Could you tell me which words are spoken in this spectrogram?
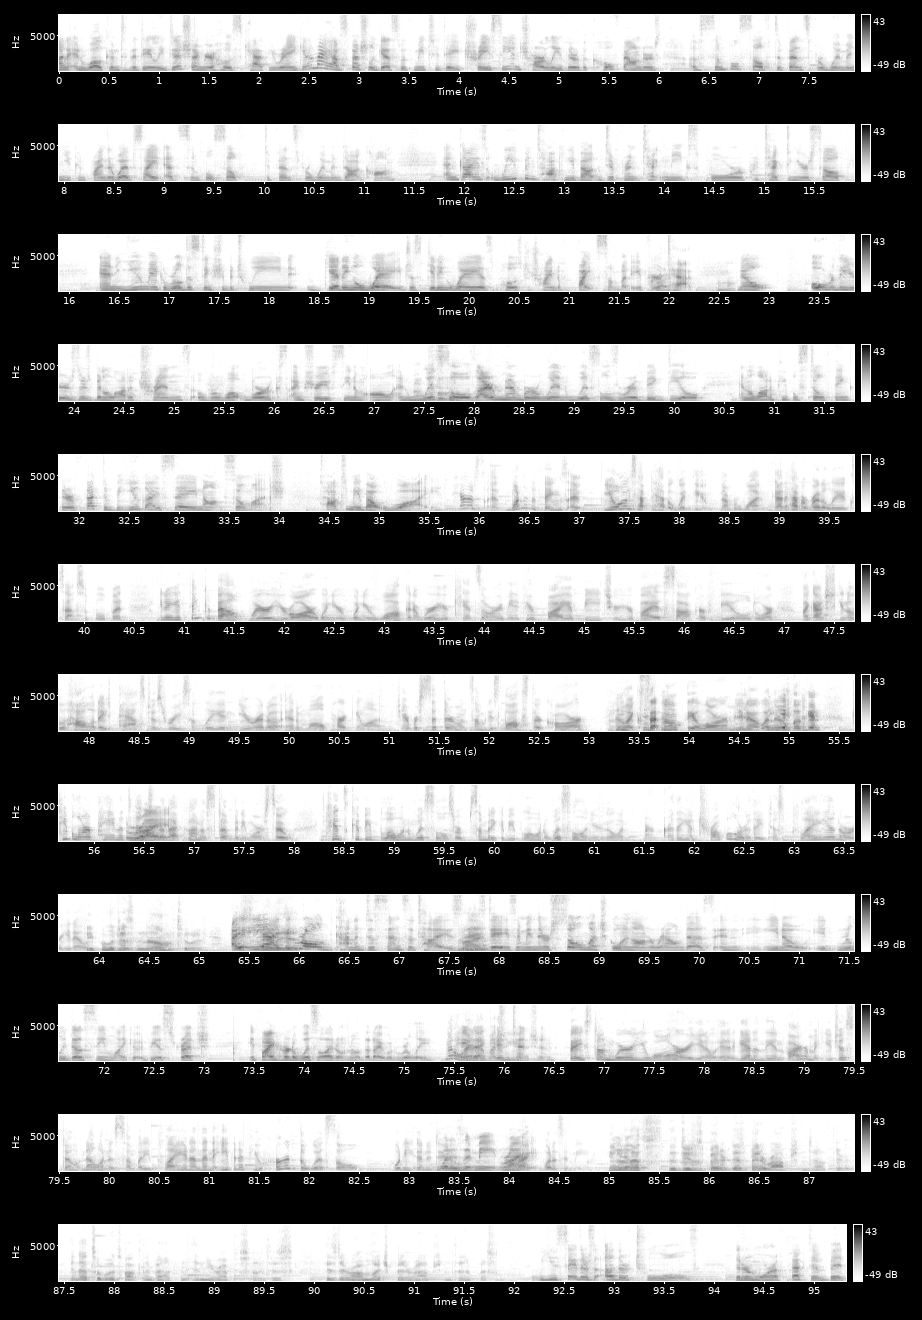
everyone, and welcome to the Daily Dish. I'm your host, Kathy Rankin, and I have special guests with me today, Tracy and Charlie. They're the co founders of Simple Self Defense for Women. You can find their website at simpleselfdefenseforwomen.com. And guys, we've been talking about different techniques for protecting yourself, and you make a real distinction between getting away, just getting away, as opposed to trying to fight somebody if you're Right. attacked. Mm-hmm. Now, over the years, there's been a lot of trends over what works. I'm sure you've seen them all. And Absolutely. whistles, I remember when whistles were a big deal, and a lot of people still think they're effective, but you guys say not so much. Talk to me about why. Here's uh, one of the things I, you always have to have it with you. Number one, got to have it readily accessible. But you know, you think about where you are when you're when you're walking or where your kids are. I mean, if you're by a beach or you're by a soccer field or my gosh, you know, the holidays passed just recently and you're at a at a mall parking lot. Do you ever sit there when somebody's lost their car and they're like setting off the alarm, you know, when they're Yeah. looking? People aren't paying attention Right. to that kind of stuff anymore. So kids could be blowing whistles or somebody could be blowing a whistle and you're going, are, are they in trouble or are they just playing or you know? People are just numb to it. I, That's yeah, I think it. we're all kind of desensitized these days. I mean, there's so much going on around us, and you know, it really does seem like it would be a stretch. If I heard a whistle, I don't know that I would really No, pay and, that much and you- attention. based on where you are, you know, and again in the environment, you just don't know. And is somebody playing? And then even if you heard the whistle, what are you going to do? What does it mean? Right. What does it mean? You you know, know- that's there's better. There's better options out there, and that's what we're talking about in, in your episodes. Is is there are much better options than a whistle. you say there's other tools that are more effective, but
